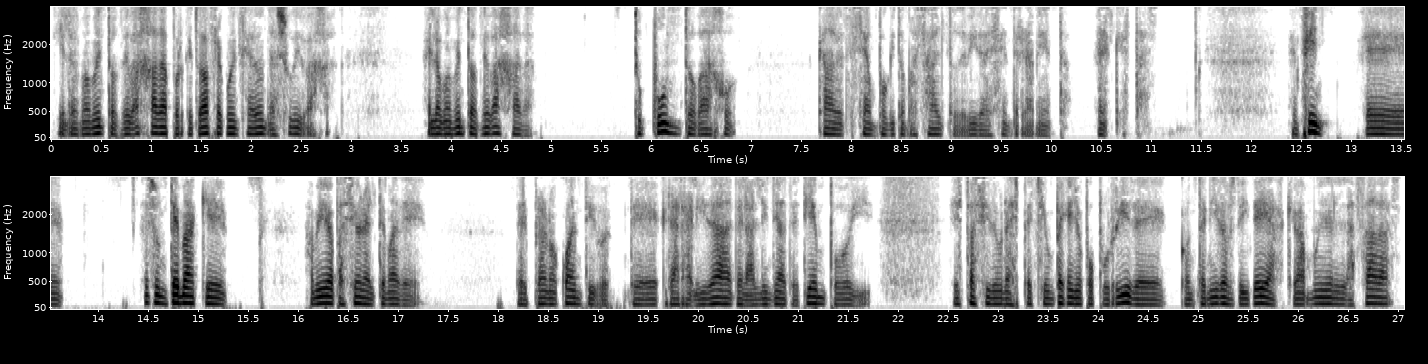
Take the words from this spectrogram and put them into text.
y en los momentos de bajada, porque toda frecuencia de onda sube y baja, en los momentos de bajada, tu punto bajo cada vez sea un poquito más alto debido a ese entrenamiento en el que estás. En fin, eh, es un tema que a mí me apasiona el tema de, del plano cuántico, de crear realidad, de las líneas de tiempo y esto ha sido una especie, un pequeño popurrí de contenidos de ideas que van muy enlazadas.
